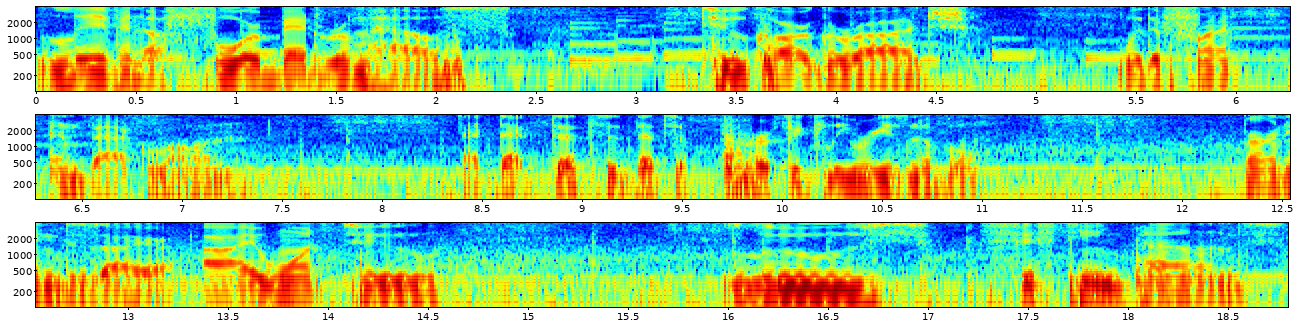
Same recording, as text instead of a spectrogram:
live in a four bedroom house, two car garage, with a front and back lawn. That that that's a, that's a perfectly reasonable burning desire. I want to lose 15 pounds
